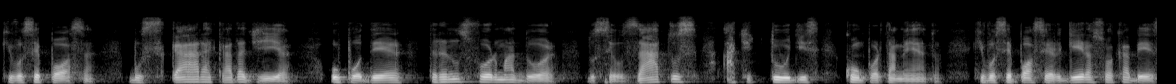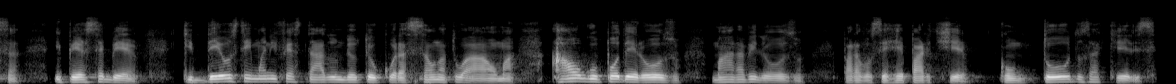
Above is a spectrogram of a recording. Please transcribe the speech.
que você possa buscar a cada dia o poder transformador dos seus atos, atitudes, comportamento, que você possa erguer a sua cabeça e perceber que Deus tem manifestado no teu coração, na tua alma, algo poderoso, maravilhoso, para você repartir com todos aqueles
